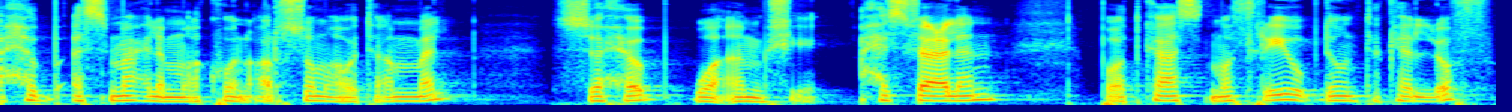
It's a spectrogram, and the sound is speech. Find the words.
أحب أسمع لما أكون أرسم أو أتأمل سحب وأمشي. أحس فعلا بودكاست مثري وبدون تكلف.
